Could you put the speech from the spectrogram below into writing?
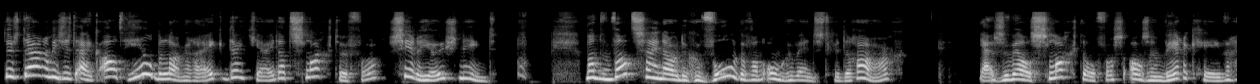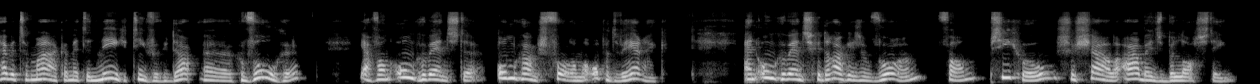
Dus daarom is het eigenlijk altijd heel belangrijk dat jij dat slachtoffer serieus neemt. Want wat zijn nou de gevolgen van ongewenst gedrag? Zowel slachtoffers als een werkgever hebben te maken met de negatieve uh, gevolgen ja, van ongewenste omgangsvormen op het werk. En ongewenst gedrag is een vorm van psychosociale arbeidsbelasting.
